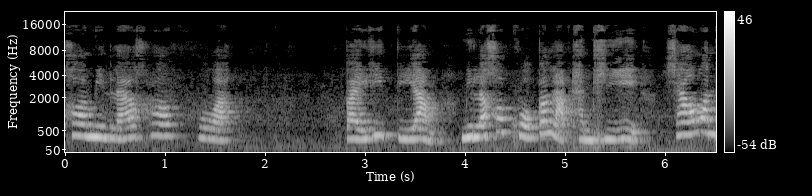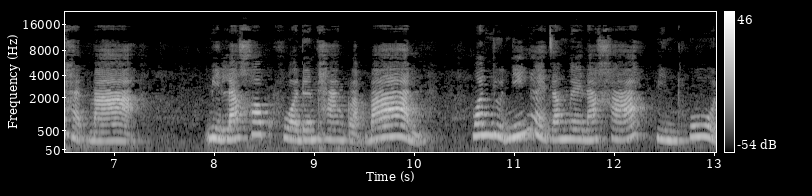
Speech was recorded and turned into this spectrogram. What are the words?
พอมินและครอบครัว ไปที่เตียง มินและครอบครัวก็หลับทันที เช้าวันถัดมา มินและครอบครัวเดินทางกลับบ้าน วันหยุดนี้เหนื่อยจังเลยนะคะ มินพูด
